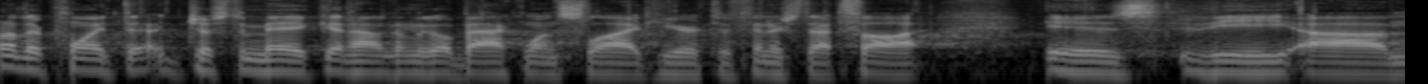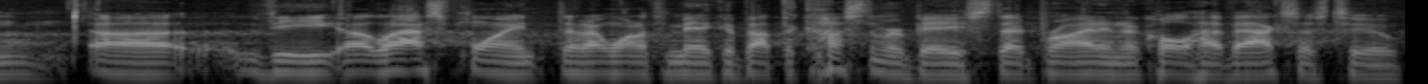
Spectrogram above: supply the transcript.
other point that, just to make, and I'm going to go back one slide here to finish that thought, is the, um, uh, the uh, last point that I wanted to make about the customer base that Brian and Nicole have access to.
